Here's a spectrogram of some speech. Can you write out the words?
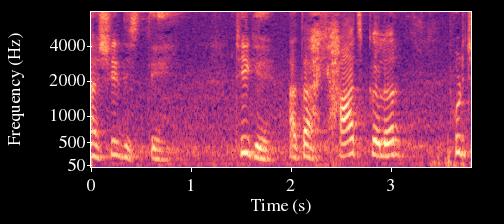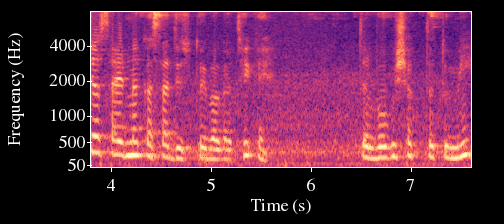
अशी दिसते. ठीक आहे. आता हाच कलर पुढच्या साईडनं कसा दिसतोय बघा. ठीक आहे. तर बघू शकता तुम्ही.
